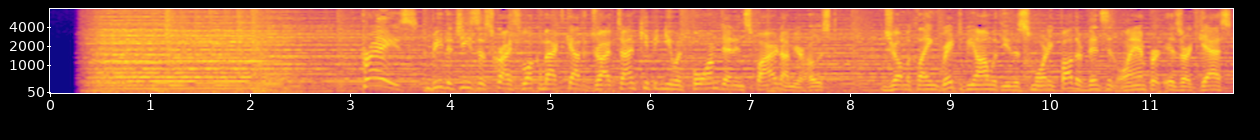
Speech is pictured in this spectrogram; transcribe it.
Praise be to Jesus Christ. Welcome back to Catholic Drive Time, keeping you informed and inspired. I'm your host, Joe McClane. Great to be on with you this morning. Father Vincent Lampert is our guest.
